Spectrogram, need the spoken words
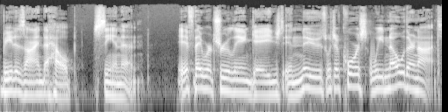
be designed to help CNN if they were truly engaged in news, which of course we know they're not?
